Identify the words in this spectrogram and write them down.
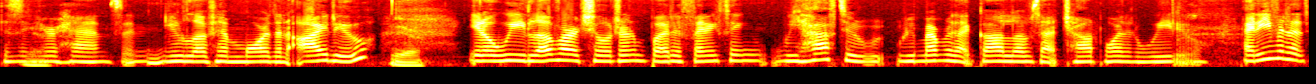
is in Yeah. your hands and you love him more than I do. yeah. You know, we love our children, but if anything, we have to remember that God loves that child more than we do. And even at,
